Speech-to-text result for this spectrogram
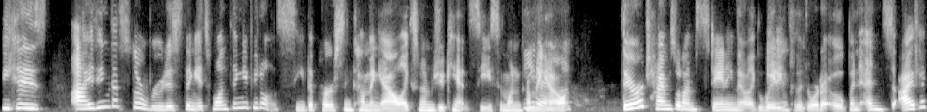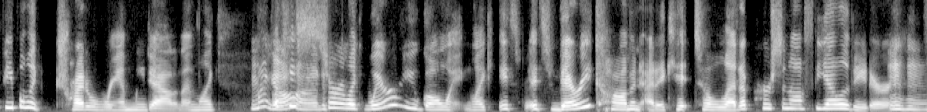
because I think that's the rudest thing. It's one thing if you don't see the person coming out, like sometimes you can't see someone coming Yeah. out. there are times when I'm standing there like waiting for the door to open, and I've had people like try to ram me down, and I'm like, Oh my okay, god. sir, like where are you going? Like it's it's very common etiquette to let a person off the elevator hmm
